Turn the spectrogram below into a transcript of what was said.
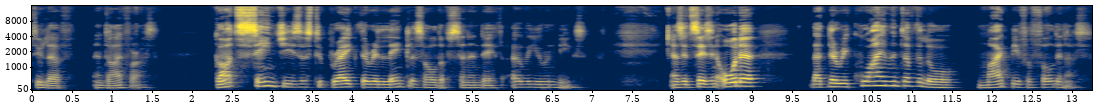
to live and die for us. God sent Jesus to break the relentless hold of sin and death over human beings. As it says, in order that the requirement of the law might be fulfilled in us,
